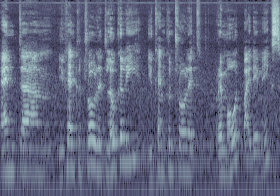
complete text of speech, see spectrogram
and um, you can control it locally, you can control it remote by DMX.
